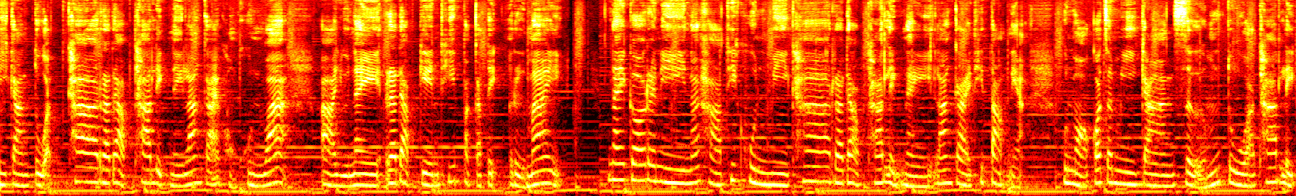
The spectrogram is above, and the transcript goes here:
มีการตรวจค่าระดับธาตุเหล็กในร่างกายของคุณว่าออยู่ในระดับเกณฑ์ที่ปกติหรือไม่ ในกรณีนะคะที่คุณมีค่าระดับธาตุเหล็กในร่างกายที่ต่ำเนี่ย คุณหมอก็จะมีการเสริมตัวธาตุเหล็ก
